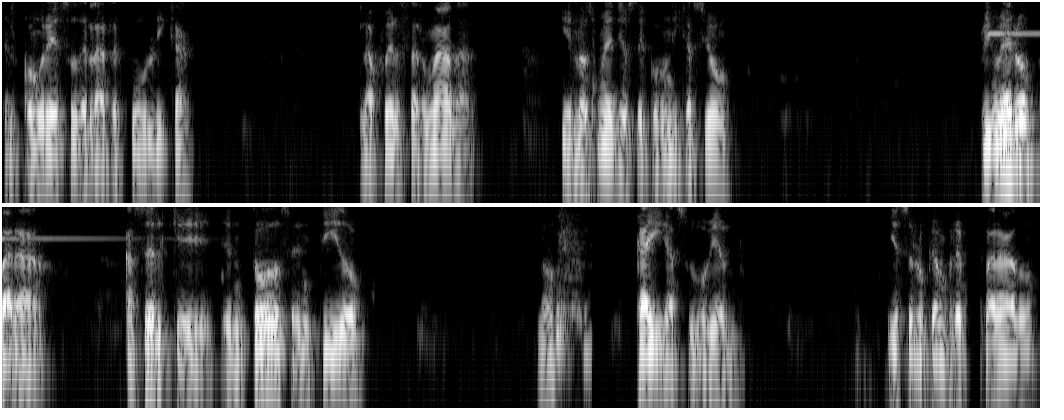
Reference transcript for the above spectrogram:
el Congreso de la República, la Fuerza Armada y los medios de comunicación. Primero, para hacer que en todo sentido ¿no? caiga su gobierno. Y eso es lo que han preparado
